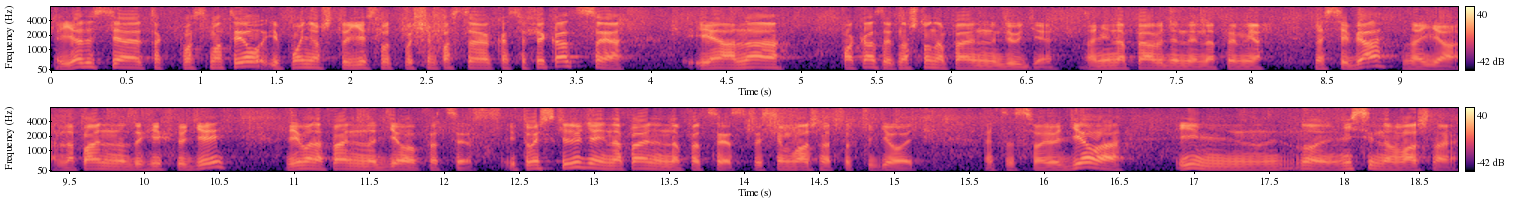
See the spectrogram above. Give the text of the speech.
Я для себя так посмотрел и понял, что есть вот очень простая классификация, и она показывает, на что направлены люди. Они направлены, например, на себя, на я, направлены на других людей, либо направлены на дело, процесс. И творческие люди, они направлены на процесс. То есть им важно все-таки делать это свое дело, и ну, не сильно важно,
